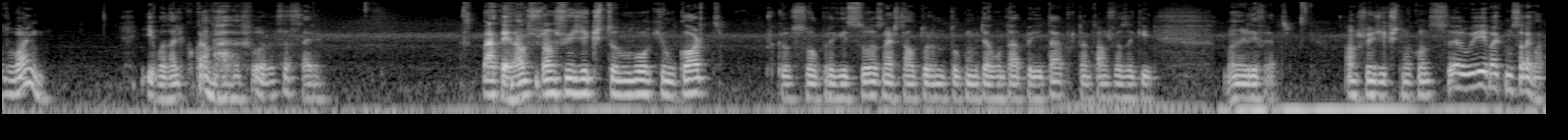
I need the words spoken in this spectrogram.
tudo bem? E vou dar-lhe com cambada, foda-se, a sério. Ah, ok, vamos, vamos fingir que isto levou aqui um corte, porque eu sou preguiçoso, nesta altura não estou com muita vontade para editar, portanto vamos fazer aqui de maneira diferente. Vamos fingir que isto não aconteceu e vai começar agora.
